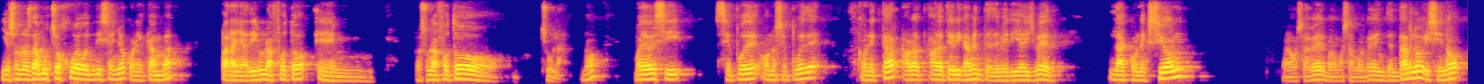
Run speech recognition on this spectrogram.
Y eso nos da mucho juego en diseño con el Canva para añadir una foto, pues una foto chula. ¿No? Voy a ver si se puede o no se puede conectar. Ahora, teóricamente deberíais ver la conexión. Vamos a ver, vamos a volver a intentarlo y si no,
